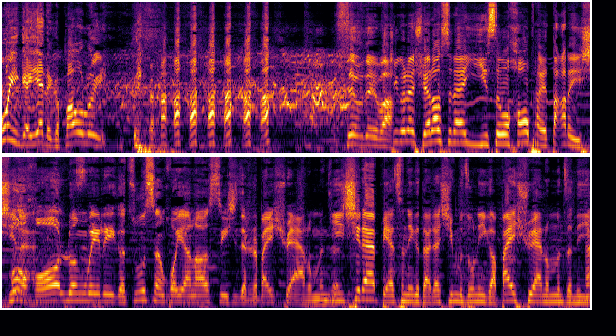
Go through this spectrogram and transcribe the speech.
我应该演那个堡垒。对不对吧？结果呢，薛老师呢一手好牌打得稀烂，哦，沦为了一个主持人和杨老师一起在这儿摆玄龙门阵，一起呢变成了一个大家心目中的一个摆玄龙门阵的一个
